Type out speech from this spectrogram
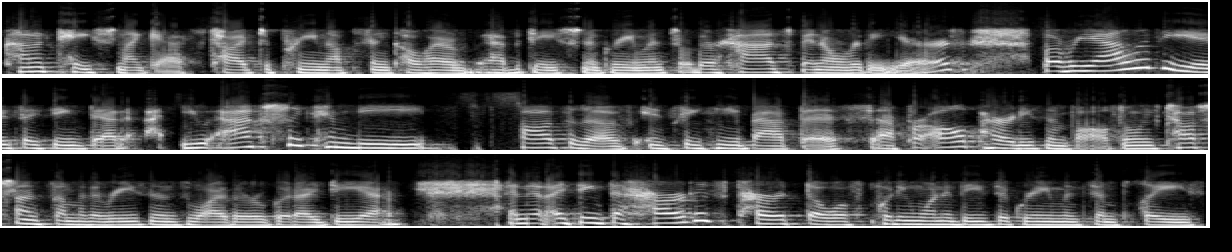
connotation, I guess, tied to prenups and cohabitation agreements, or there has been over the years. But reality is, I think that you actually can be positive in thinking about this uh, for all parties involved. And we've touched on some of the reasons why a good idea. And then I think the hardest part, though, of putting one of these agreements in place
